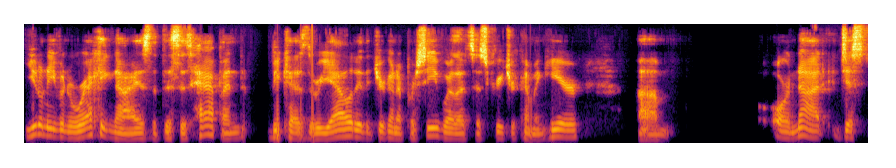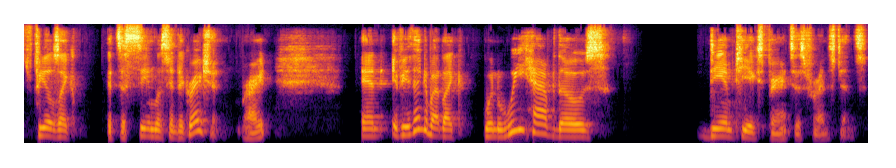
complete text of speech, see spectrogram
You don't even recognize that this has happened because the reality that you're going to perceive, whether it's this creature coming here um, or not, just feels like it's a seamless integration, right? And if you think about like when we have those DMT experiences, for instance,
